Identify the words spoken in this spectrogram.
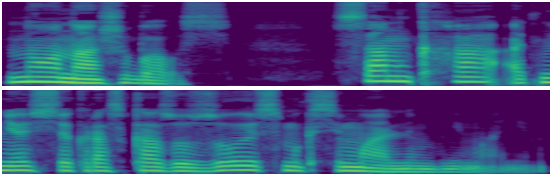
Но она ошибалась. Сангха отнесся к рассказу Зои с максимальным вниманием.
